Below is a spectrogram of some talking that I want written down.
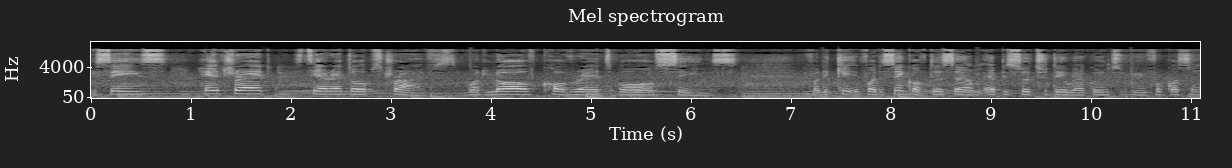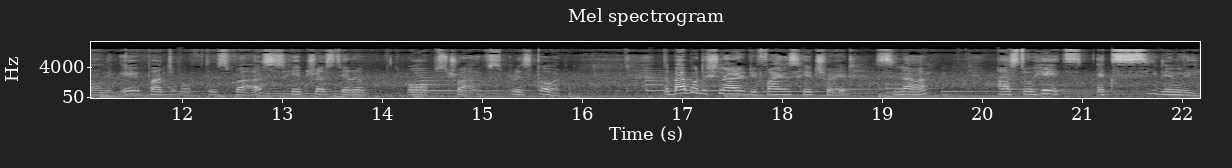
It says, Hatred stirreth up strifes, but love covereth all sins. For the, for the sake of this um, episode today, we are going to be focusing on the A part of this verse hatred stirreth up strifes. Praise God. The Bible dictionary defines hatred, sinah, as to hate exceedingly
